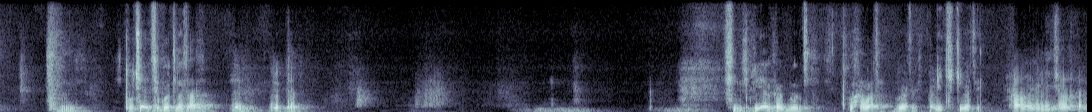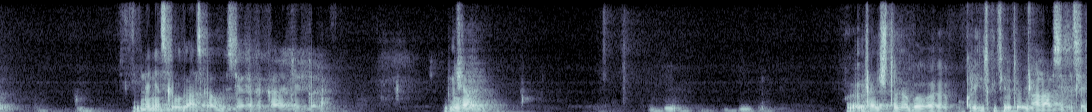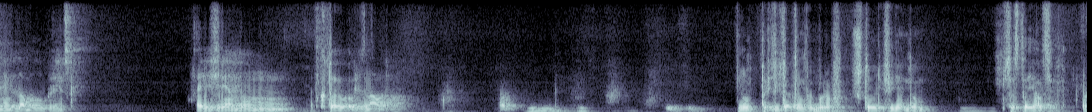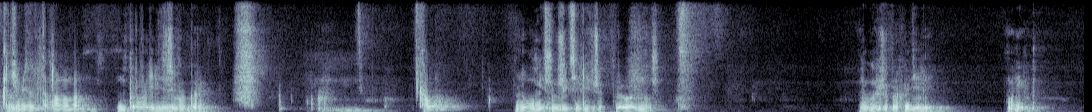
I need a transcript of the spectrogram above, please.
Получается, год назад, да? Ну, так? Я как бы плоховато в, этой, в политике в этой. Правда, видите, вот как. Донецкая и Луганская области это какая территория? Ну, Чья? Раньше-то она была украинской территорией. Она все последние года была украинской. Референдум, кто его признал там? Ну, по результатам выборов, что референдум состоялся. По каким результатам выборам? Ну, проводились же выборы. Кого? Ну, местных жителей же проводили. Выборы же проходили у них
